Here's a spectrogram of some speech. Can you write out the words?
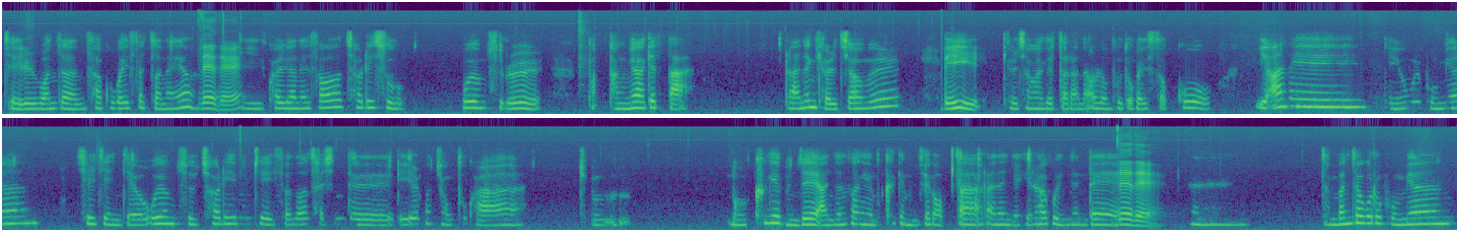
제1원전 사고가 있었잖아요. 네네. 이 관련해서 처리수, 오염수를 바, 방류하겠다라는 결정을 내일 결정하겠다라는 언론 보도가 있었고 이 안에 내용을 보면 실제 이제 오염수 처리 문제에 있어서 자신들이 일본 정부가 좀 뭐 크게 문제 안전성에 크게 문제가 없다라는 얘기를 하고 있는데 네네. 음, 전반적으로 보면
